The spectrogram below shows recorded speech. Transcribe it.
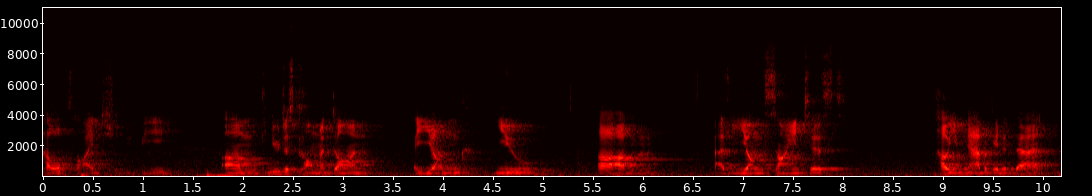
how applied should we be? Um, can you just comment on a young you um, as a young scientist, how you navigated that,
